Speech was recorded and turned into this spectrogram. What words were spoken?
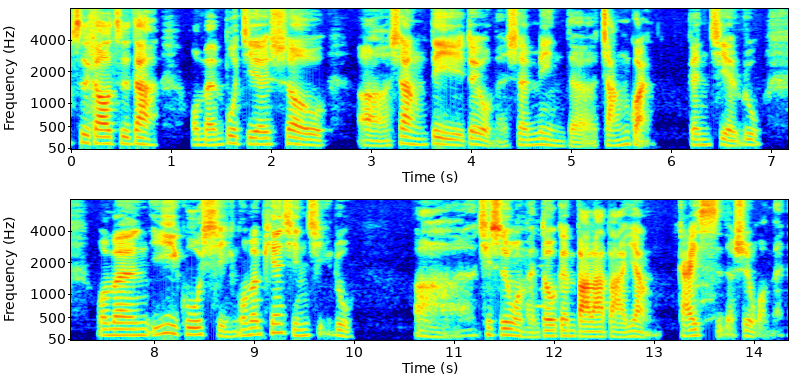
自高自大，我们不接受。呃，上帝对我们生命的掌管跟介入，我们一意孤行，我们偏行己路啊，其实我们都跟巴拉巴一样，该死的是我们。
